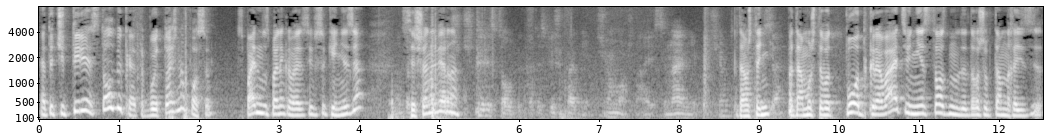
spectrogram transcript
это четыре столбика, это будет точно посоль. Спать на двуспальной кровати в суке нельзя. Совершенно верно. Столбика, ты спишь под ней. Почему можно? А если на ней, почему? Потому что, не- потому что вот под кроватью не создано для того, чтобы там находиться.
